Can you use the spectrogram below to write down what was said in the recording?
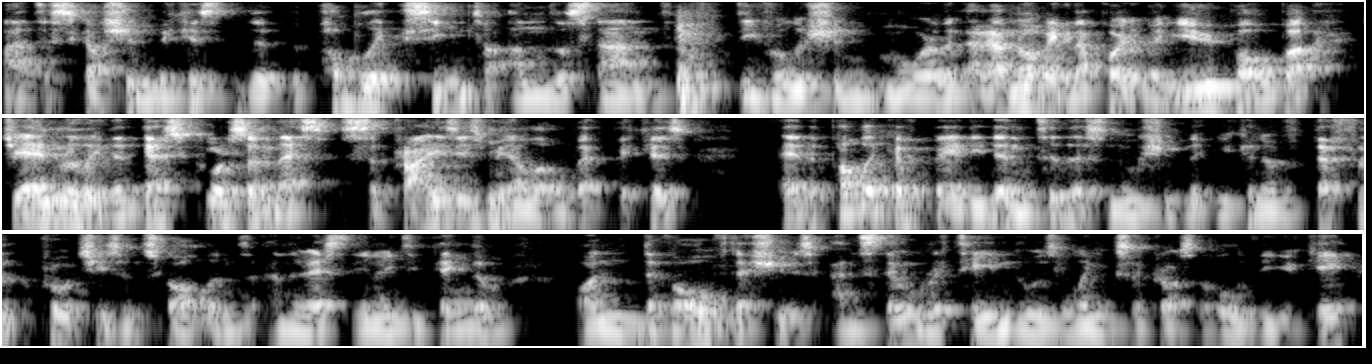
a discussion because the, the public seem to understand devolution more than, and I'm not making that point about you, Paul, but generally the discourse on this surprises me a little bit because uh, the public have bedded into this notion that you can have different approaches in Scotland and the rest of the United Kingdom on devolved issues and still retain those links across the whole of the UK.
